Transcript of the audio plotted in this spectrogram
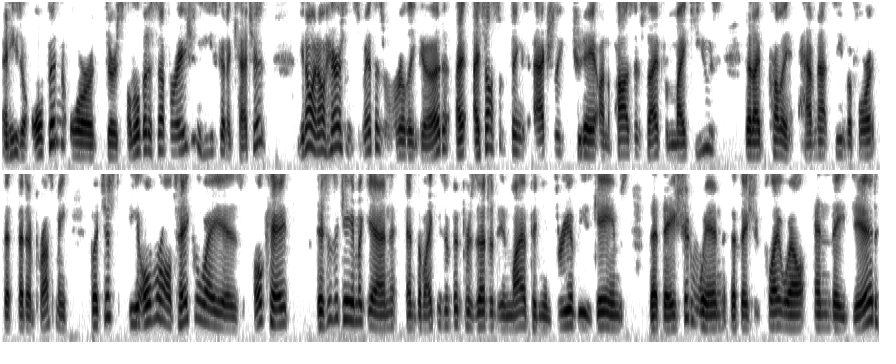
and he's open or there's a little bit of separation, he's going to catch it. You know, I know Harrison Smith is really good. I, I saw some things actually today on the positive side from Mike Hughes that I probably have not seen before that, that impressed me. But just the overall takeaway is okay, this is a game again, and the Vikings have been presented, in my opinion, three of these games that they should win, that they should play well, and they did.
